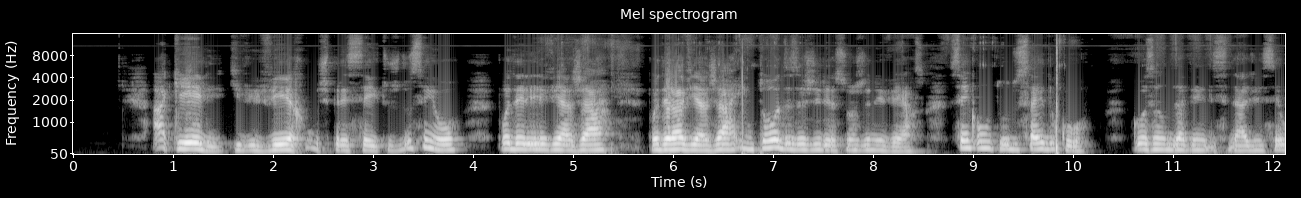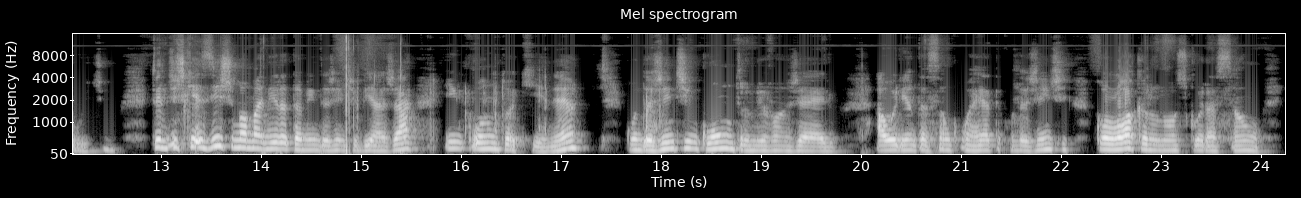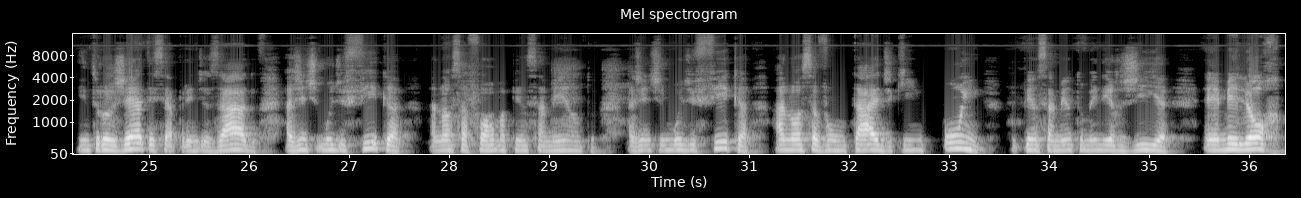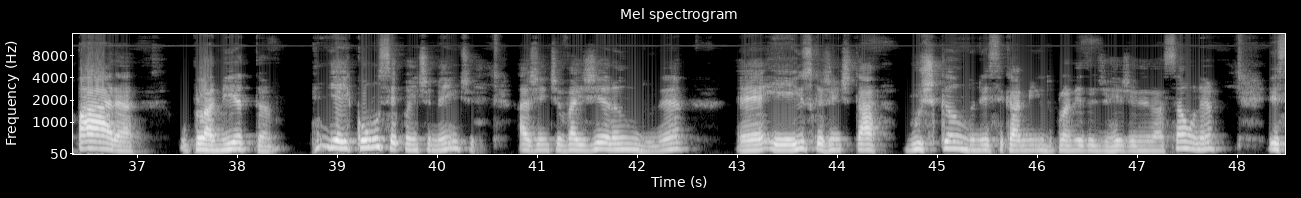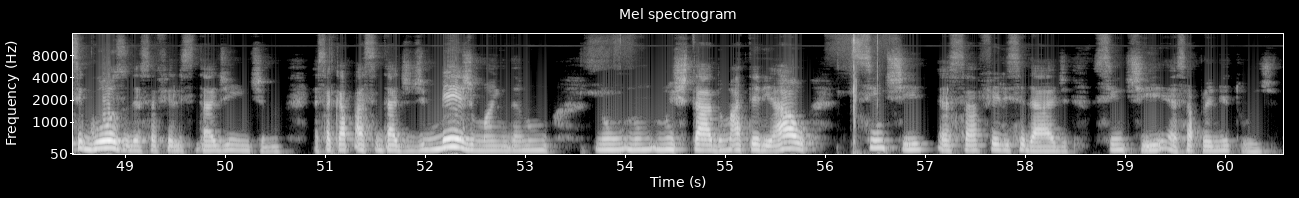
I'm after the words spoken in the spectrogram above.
Aquele que viver os preceitos do Senhor poderá viajar, poderá viajar em todas as direções do universo, sem contudo sair do corpo, gozando da felicidade em seu último. Então ele diz que existe uma maneira também da gente viajar enquanto aqui, né? Quando a gente encontra no Evangelho a orientação correta, quando a gente coloca no nosso coração, introjeta esse aprendizado, a gente modifica a nossa forma pensamento, a gente modifica a nossa vontade que impõe o pensamento uma energia é, melhor para o planeta, e aí, consequentemente, a gente vai gerando, né? É, e é isso que a gente está buscando nesse caminho do planeta de regeneração, né? Esse gozo dessa felicidade íntima, essa capacidade de, mesmo ainda num, num, num estado material, sentir essa felicidade, sentir essa plenitude.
